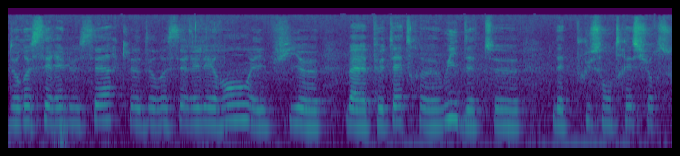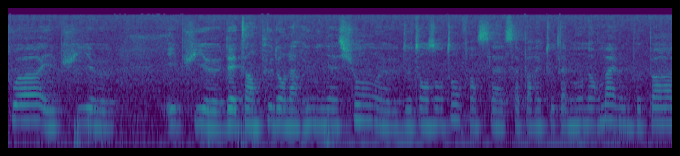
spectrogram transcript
de resserrer le cercle, de resserrer les rangs, et puis euh, bah, peut-être, euh, oui, d'être euh, d'être plus centré sur soi, et puis, et puis d'être un peu dans la rumination de temps en temps. Enfin, ça, ça paraît totalement normal. On peut pas.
